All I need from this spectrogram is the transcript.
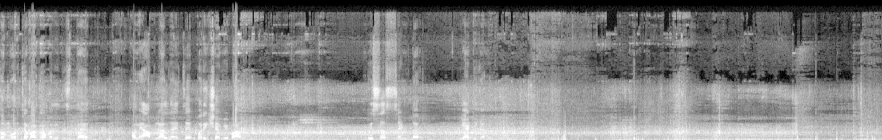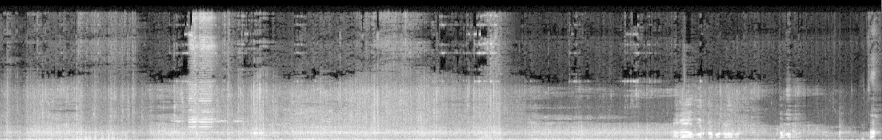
समोरच्या भागामध्ये दिसत आहेत. आणि आपल्याला जायचं आहे परीक्षा विभाग रिसर्च सेंटर या ठिकाणी. दादा वरतो पकडा वर तो पकडा इथं.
